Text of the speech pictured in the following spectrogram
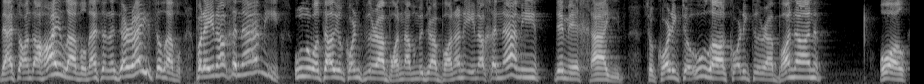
That's on the high level. That's on the Daraisa level. But Einachanami. Ulu will tell you according to the Rabban, Navam Midrabbanan, Einachanami de So according to Ula, according to the Rabbanan, all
